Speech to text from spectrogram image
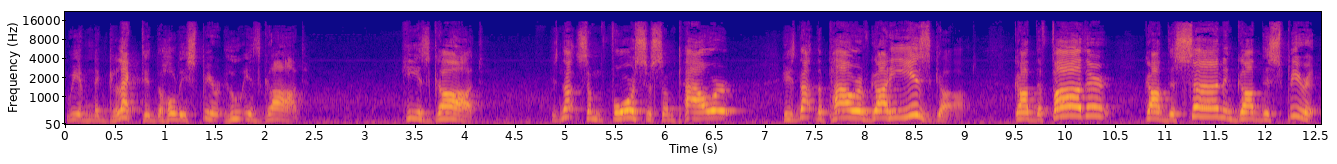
We have neglected the Holy Spirit, who is God. He is God. He's not some force or some power. He's not the power of God. He is God. God the Father, God the Son, and God the Spirit.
